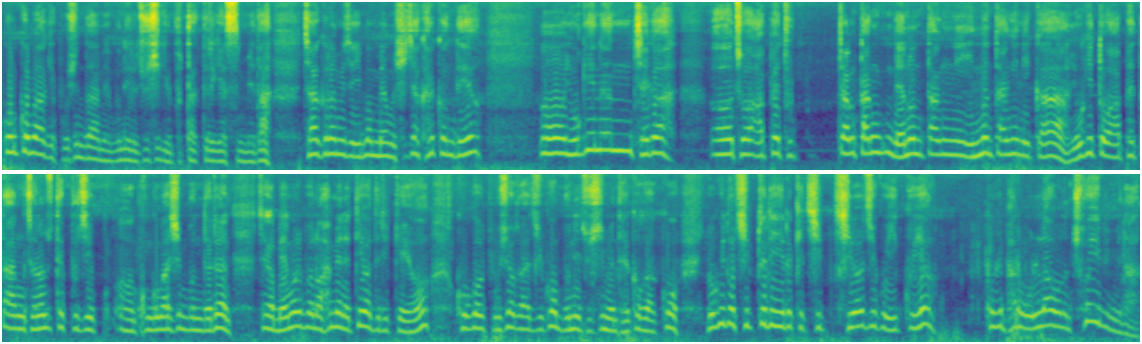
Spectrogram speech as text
꼼꼼하게 보신 다음에 문의를 주시길 부탁드리겠습니다. 자, 그럼 이제 이번 매물 시작할 건데요. 어, 여기는 제가 어, 저 앞에 두 땅, 땅 내놓은 땅이 있는 땅이니까 여기 또 앞에 땅 전원주택 부지 어, 궁금하신 분들은 제가 매물번호 화면에 띄워드릴게요. 그거 보셔가지고 문의 주시면 될 것 같고 여기도 집들이 이렇게 집 지어지고 있고요. 거기 바로 올라오는 초입입니다.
